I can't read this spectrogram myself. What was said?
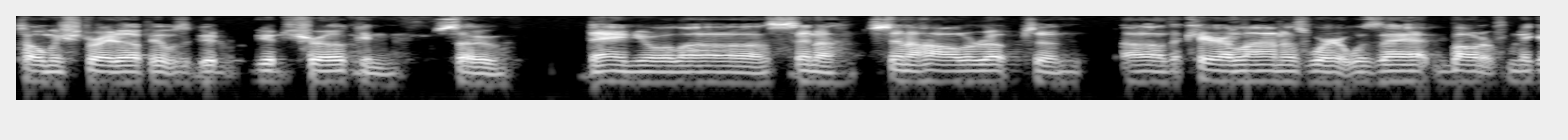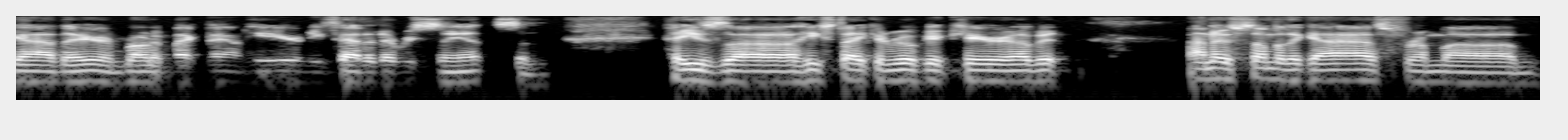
told me straight up it was a good good truck. And so Daniel uh, sent a sent a hauler up to uh, the Carolinas where it was at, bought it from the guy there, and brought it back down here, and he's had it ever since. And he's uh, he's taken real good care of it. I know some of the guys from um,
